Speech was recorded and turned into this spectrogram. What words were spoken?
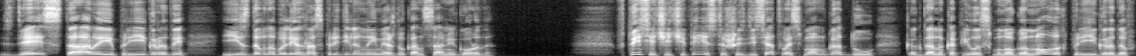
Здесь старые пригороды издавна были распределены между концами города. В 1468 году, когда накопилось много новых пригородов,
